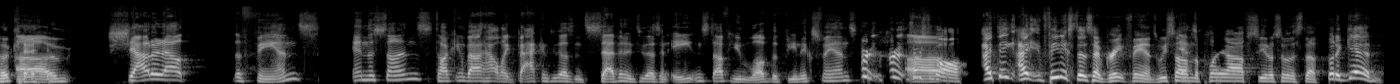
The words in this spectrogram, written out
Okay. Um, shouted out the fans and the Suns, talking about how like back in 2007 and 2008 and stuff, you love the Phoenix fans. First, first uh, of all, I think I, Phoenix does have great fans. We saw yes. in the playoffs, you know, some of the stuff. But again,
